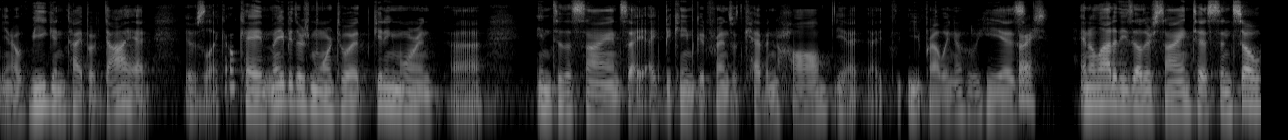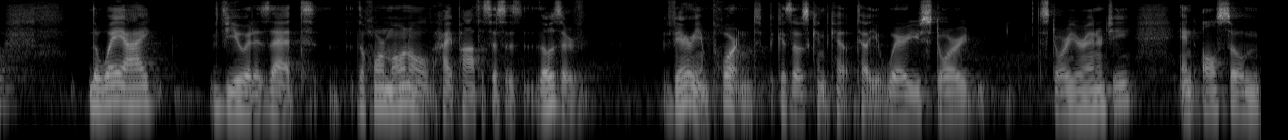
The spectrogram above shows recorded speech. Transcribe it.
you know vegan type of diet, it was like okay, maybe there's more to it. Getting more in, uh, into the science, I, I, became good friends with Kevin Hall. Yeah, I, you probably know who he is. Of course. And a lot of these other scientists, and so the way I view it is that the hormonal hypothesis is those are very important because those can tell you where you store store your energy and also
